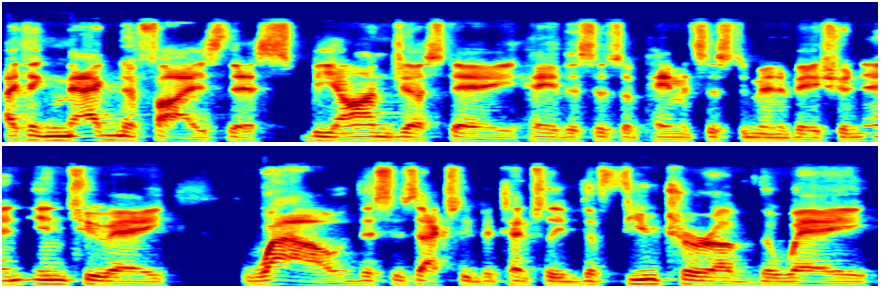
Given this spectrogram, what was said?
I think magnifies this beyond just a, hey, this is a payment system innovation and into a, wow, this is actually potentially the future of the way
